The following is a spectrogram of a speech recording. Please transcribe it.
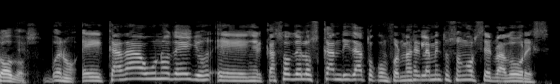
Todos. Bueno, eh, cada uno de ellos, eh, en el caso de los candidatos, conforme al reglamento, son observadores.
